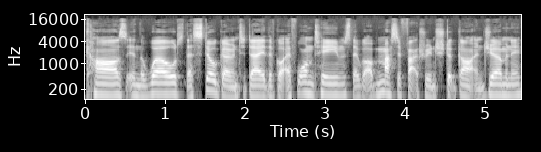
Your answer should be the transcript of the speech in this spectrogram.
cars in the world. They're still going today. They've got F1 teams. They've got a massive factory in Stuttgart in Germany.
